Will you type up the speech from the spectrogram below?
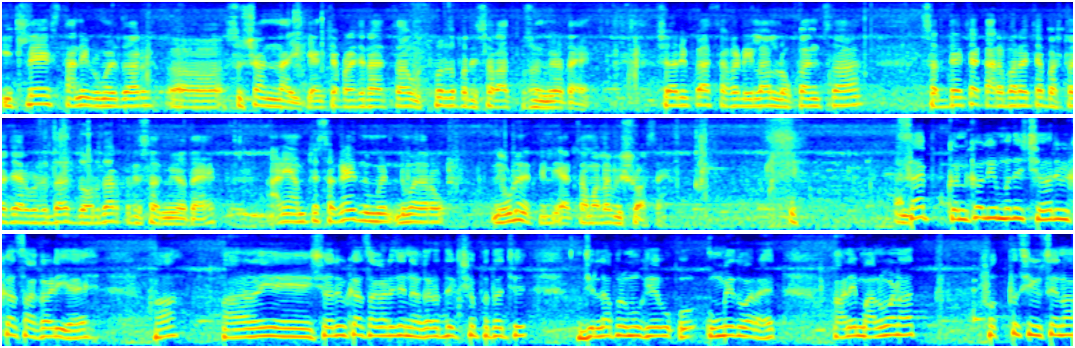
इथले स्थानिक उमेदवार सुशांत नाईक यांच्या प्रचाराचा उत्स्फूर्त प्रतिसाद आजपासून मिळत आहे. शहर विकास आघाडीला लोकांचा सध्याच्या कारभाराच्या भ्रष्टाचार विरोधात जोरदार प्रतिसाद मिळत आहे आणि आमचे सगळे उमेदवार निवडून येतील याचा मला विश्वास आहे. साहेब कणकवलीमध्ये शहर विकास आघाडी आहे हां? आणि शहर विकास आघाडीचे नगराध्यक्ष पदाचे जिल्हाप्रमुख हे उमेदवार आहेत आणि मालवणात फक्त शिवसेना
